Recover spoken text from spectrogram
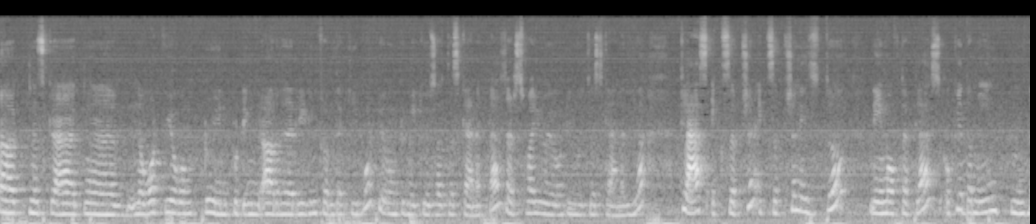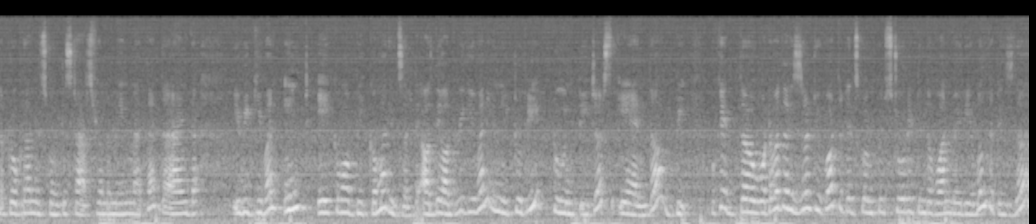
uh, uh, what we are going to inputting or uh, reading from the keyboard we are going to make use of the scanner class. That's why we are going to use the scanner here. Class exception. Exception is the name of the class. Okay the main mm, the program is going to start from the main method and you be given int a comma b comma result. Are they already given you need to read two integers a and the b. Okay the whatever the result you got that is going to store it in the one variable that is the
